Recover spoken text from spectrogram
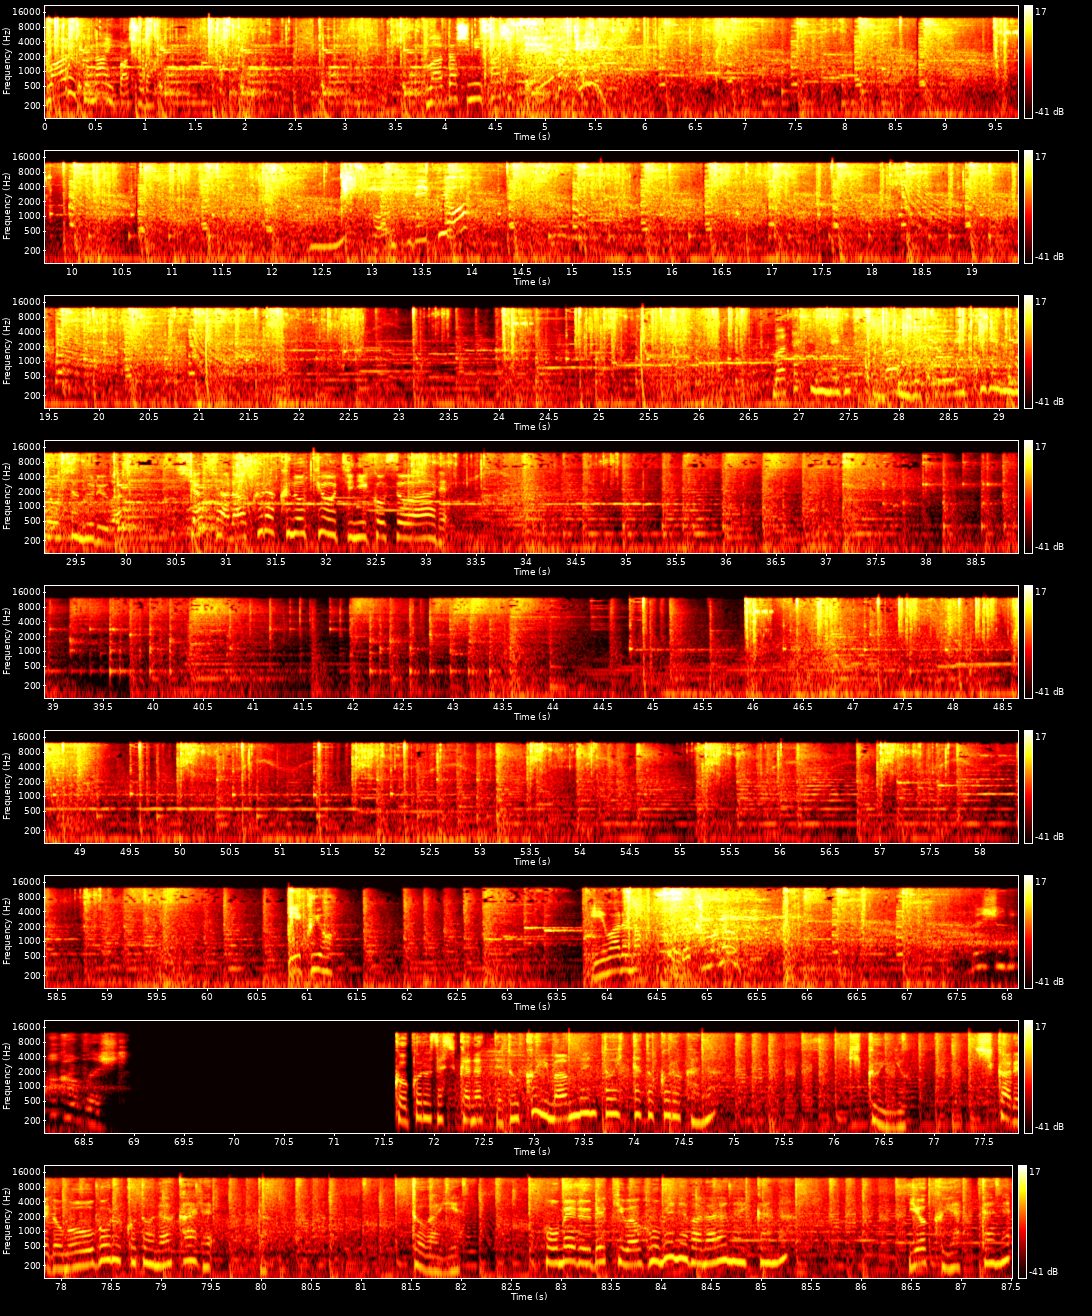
悪くない場所だ。私に指図エーバティ本気で行くよ。私に巡った万物を一元に収むるは社々楽々の境地にこそあれ。くよ。言われなくてそれかもな Mission accomplished. 志かなって得意満面といったところかな。聞くんよ。しかれどもおごることなかれだ。とはいえ褒めるべきは褒めねばならないかな。よくやったね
